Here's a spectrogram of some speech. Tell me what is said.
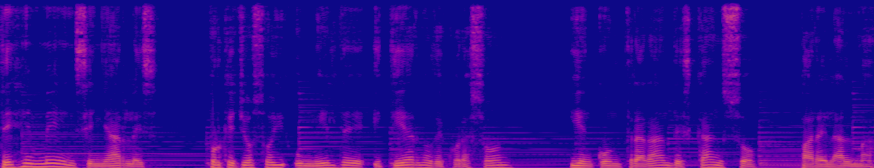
déjenme enseñarles, porque yo soy humilde y tierno de corazón y encontrarán descanso para el alma.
